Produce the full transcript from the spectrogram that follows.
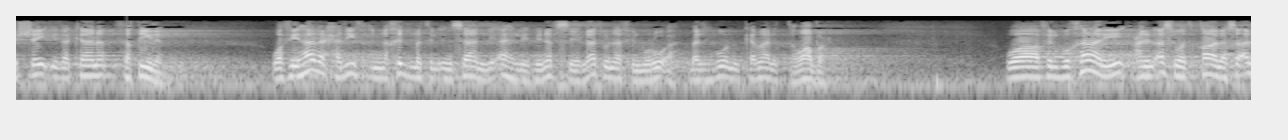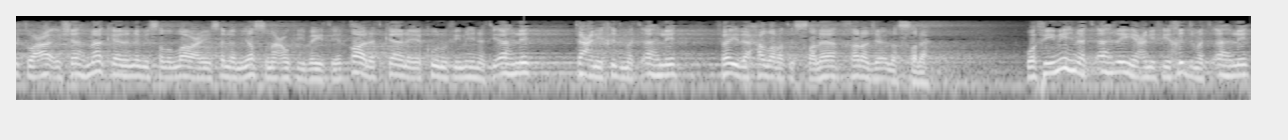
الشيء إذا كان ثقيلا. وفي هذا الحديث أن خدمة الإنسان لأهله بنفسه لا تنافي المروءة بل هو من كمال التواضع. وفي البخاري عن الأسود قال سألت عائشة ما كان النبي صلى الله عليه وسلم يصنع في بيته؟ قالت كان يكون في مهنة أهله تعني خدمة أهله فإذا حضرت الصلاة خرج إلى الصلاة. وفي مهنة أهله يعني في خدمة أهله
